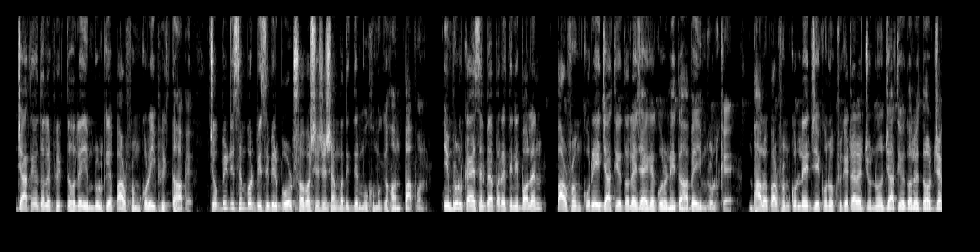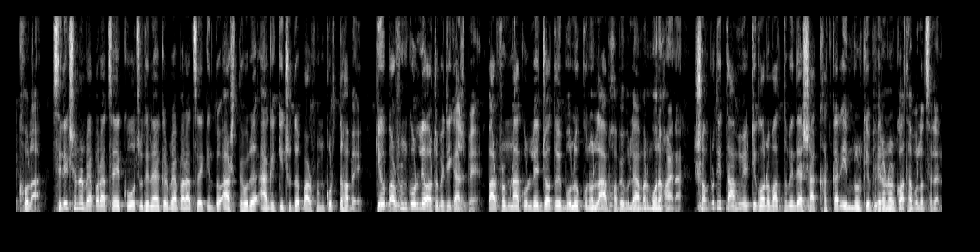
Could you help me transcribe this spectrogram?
জাতীয় দলে ফিরতে হলে ইমরুলকে পারফর্ম করেই ফিরতে হবে। চব্বিশ ডিসেম্বর বিসিবির বোর্ড সভা শেষে সাংবাদিকদের মুখোমুখি হন পাপন। ইমরুল কায়েসের ব্যাপারে তিনি বলেন, পারফর্ম করেই জাতীয় দলে জায়গা করে নিতে হবে ইমরুলকে। ভালো পারফর্ম করলে যে কোনো ক্রিকেটারের জন্য জাতীয় দলের দরজা খোলা। সিলেকশনের ব্যাপার আছে কোচ অধিনায়কের ব্যাপার আছে, কিন্তু আসতে হলে আগে কিছু তো পারফর্ম করতে হবে। কেউ পারফর্ম করলে অটোমেটিক আসবে। পারফর্ম না করলে যতই বলুক কোনো লাভ হবে বলে আমার মনে হয় না। সম্প্রতি তামিম একটি গণমাধ্যমে দেওয়া সাক্ষাৎকারে ইমরুলকে ফেরানোর কথা বলেছিলেন।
